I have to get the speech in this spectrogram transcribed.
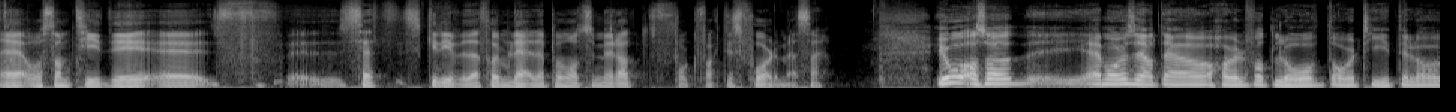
eh, og samtidig eh, skrive det, formulere det på en måte som gjør at folk faktisk får det med seg. Jo, altså, jeg må jo si at jeg har vel fått lov over tid til å,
